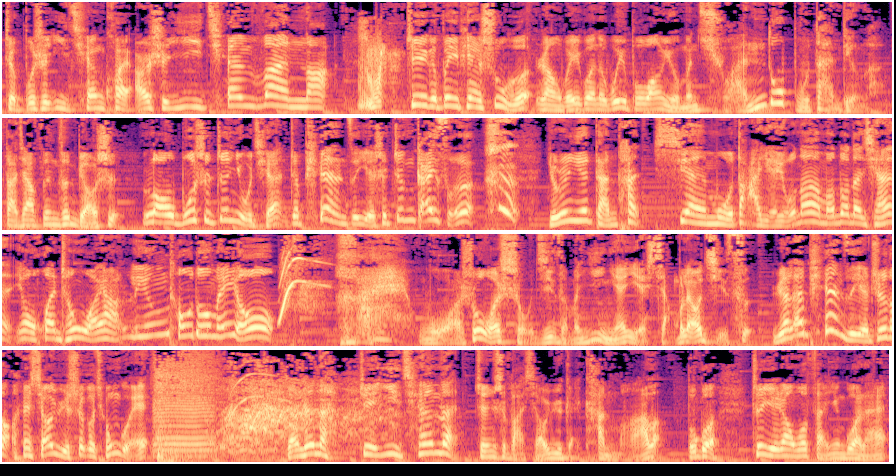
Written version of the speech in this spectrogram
这不是一千块，而是一千万呐！这个被骗数额让围观的微博网友们全都不淡定了，大家纷纷表示：“老伯是真有钱，这骗子也是真该死。”哼，有人也感叹羡慕大爷有那么多的钱，要换成我呀，零头都没有。嗨，我说我手机怎么一年也响不了几次？原来骗子也知道 小雨是个穷鬼。讲真的，这一千万真是把小雨给看麻了。不过这也让我反应过来，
